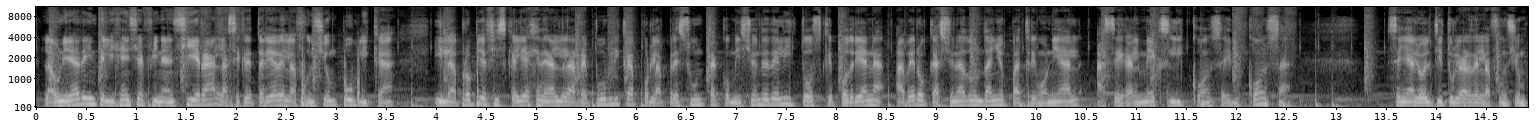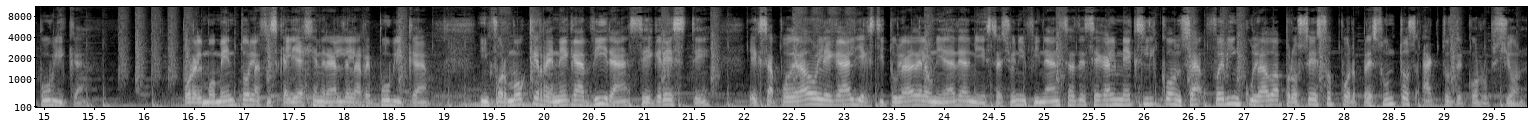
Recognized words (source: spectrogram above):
la Unidad de Inteligencia Financiera, la Secretaría de la Función Pública y la propia Fiscalía General de la República por la presunta comisión de delitos que podrían haber ocasionado un daño patrimonial a Segalmex, Liconza y Liconza, señaló el titular de la Función Pública. Por el momento, la Fiscalía General de la República informó que Renega Vira Segreste, exapoderado legal y extitular de la Unidad de Administración y Finanzas de Segalmex Liconza, fue vinculado a proceso por presuntos actos de corrupción.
